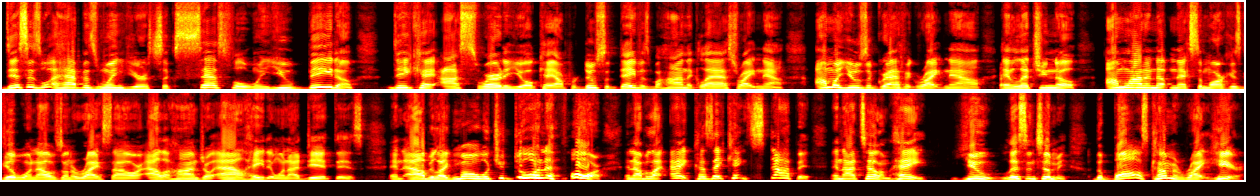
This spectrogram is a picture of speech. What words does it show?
this is what happens when you're successful, when you beat them. DK, I swear to you, okay, our producer David's behind the glass right now. I'm going to use a graphic right now and let you know. I'm lining up next to Marcus Gilbert when I was on the right side, or Alejandro. Al hated when I did this. And I'll be like, Mo, what you doing that for? And I'll be like, hey, because they can't stop it. And I tell them, hey, you listen to me. The ball's coming right here.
